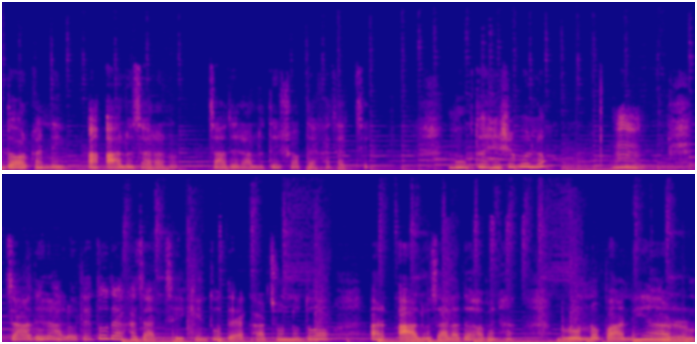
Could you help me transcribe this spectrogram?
দরকার নেই আলো জ্বালানোর। চাঁদের আলোতেই সব দেখা যাচ্ছে। মুগ্ধ হেসে বলল, হুম, চাঁদের আলোতে তো দেখা যাচ্ছে, কিন্তু দেখার জন্য তো আর আলো জ্বালাতে হবে না। বন্য পানি আর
